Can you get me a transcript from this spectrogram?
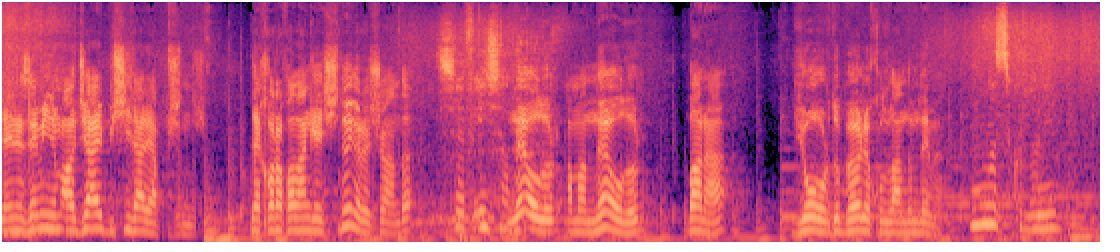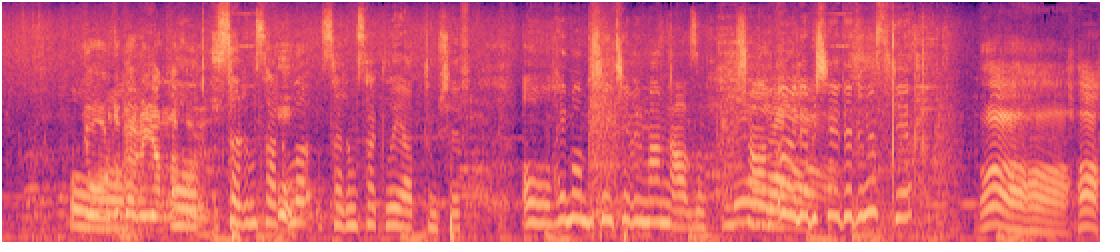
Deniz eminim acayip bir şeyler yapmışsındır. Dekora falan geçtiğine göre şu anda. Şef inşallah. Ne olur ama ne olur bana yoğurdu böyle kullandım deme. Nasıl kullanayım? Oo, Yoğurdu böyle yanına oo, koyuyorsun. Sarımsaklı, sarımsaklı yaptım şef. Oo, hemen bir şey çevirmem lazım. Şu an öyle bir şey dediniz ki. Ah, ha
